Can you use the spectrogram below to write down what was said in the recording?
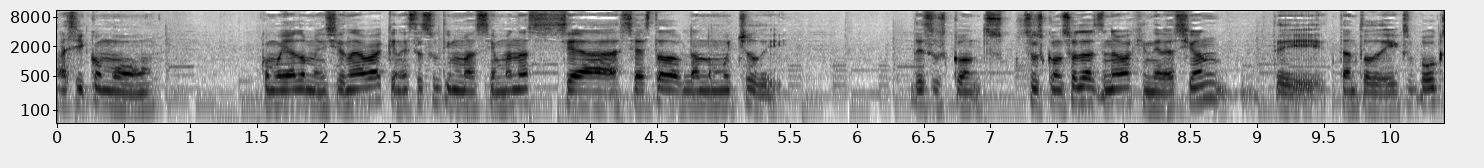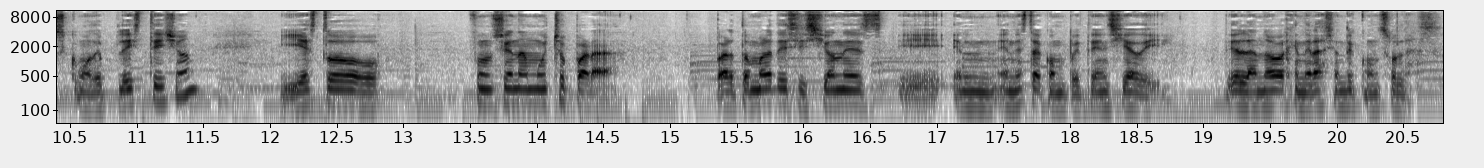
Así como, como ya lo mencionaba, que en estas últimas semanas se ha, se ha estado hablando mucho de, de sus, sus consolas de nueva generación, de, tanto de Xbox como de PlayStation. Y esto funciona mucho para, para tomar decisiones eh, en, en esta competencia de, de la nueva generación de consolas.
